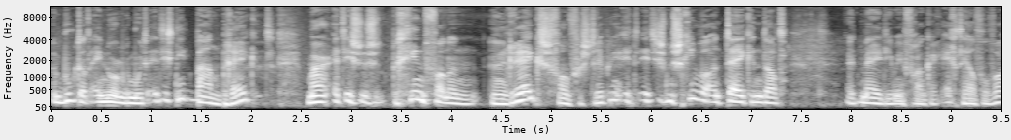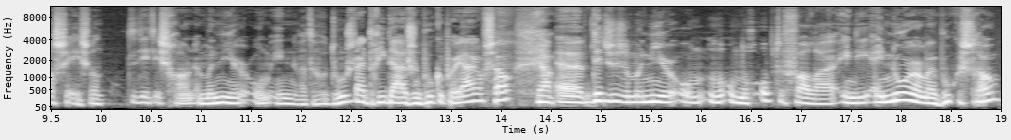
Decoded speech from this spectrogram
een boek dat enorm de moeite. Het is niet baanbrekend, maar het is dus het begin van een, een reeks van verstrippingen. Het, het, is misschien wel een teken dat het medium in Frankrijk echt heel volwassen is. Want dit is gewoon een manier om in, wat hoe doen ze daar, 3000 boeken per jaar of zo. Ja. Uh, dit is dus een manier om, om, om, nog op te vallen in die enorme boekenstroom.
